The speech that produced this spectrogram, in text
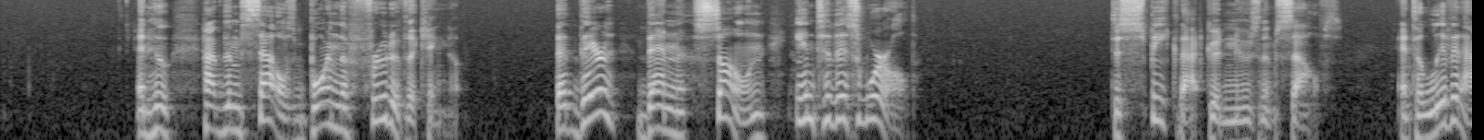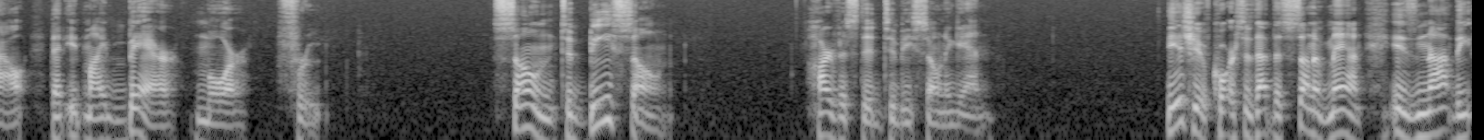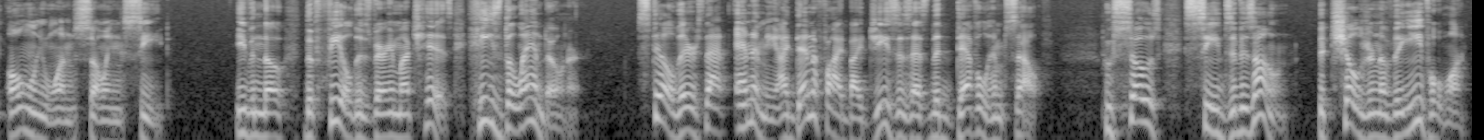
and who have themselves borne the fruit of the kingdom, that they're then sown into this world to speak that good news themselves and to live it out that it might bear more fruit. Sown to be sown, harvested to be sown again. The issue, of course, is that the Son of Man is not the only one sowing seed, even though the field is very much his. He's the landowner. Still, there's that enemy identified by Jesus as the devil himself, who sows seeds of his own, the children of the evil one.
